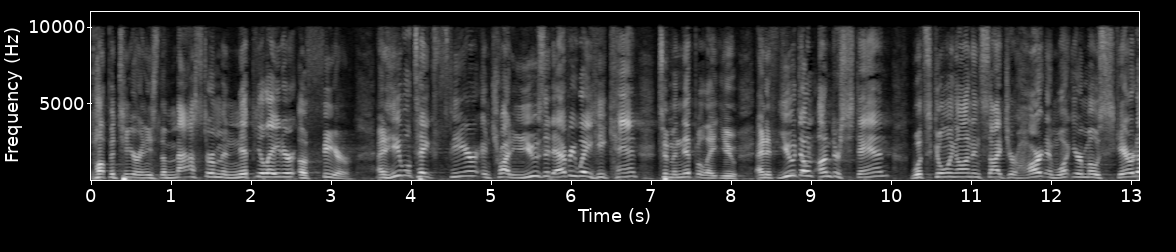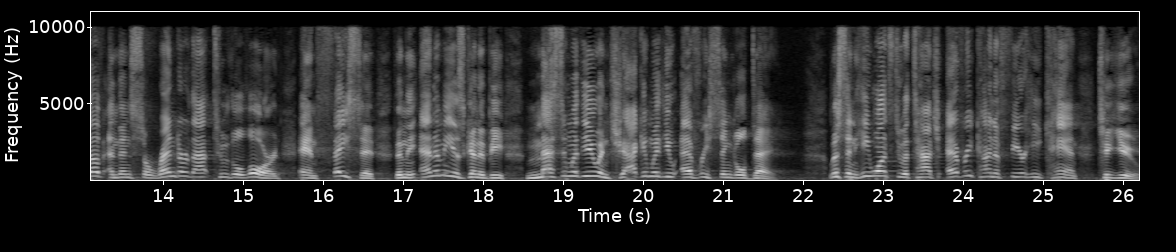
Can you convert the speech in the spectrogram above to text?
puppeteer and he's the master manipulator of fear. And he will take fear and try to use it every way he can to manipulate you. And if you don't understand what's going on inside your heart and what you're most scared of, and then surrender that to the Lord and face it, then the enemy is going to be messing with you and jacking with you every single day. Listen, he wants to attach every kind of fear he can to you.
